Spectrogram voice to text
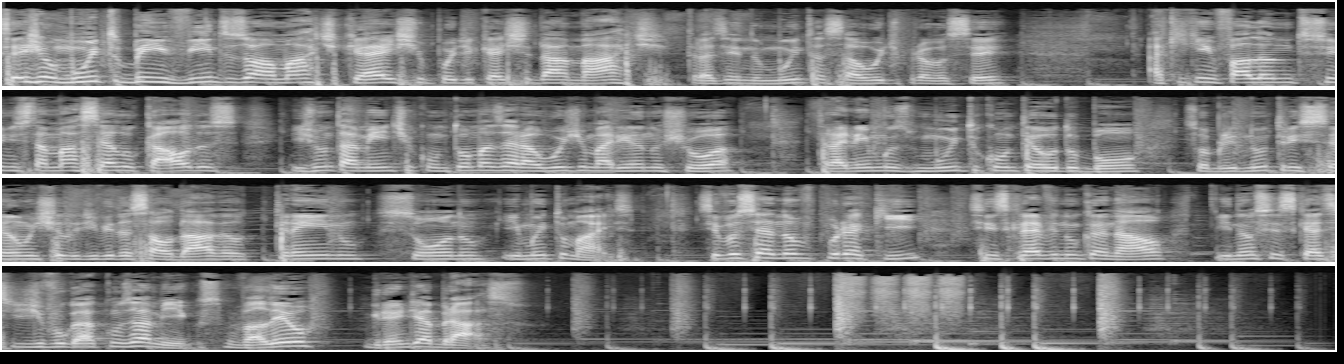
Sejam muito bem-vindos ao AmarteCast, o podcast da Amarte, trazendo muita saúde para você. Aqui quem fala é o nutricionista Marcelo Caldas e juntamente com Thomas Araújo e Mariano Shoa, traremos muito conteúdo bom sobre nutrição, estilo de vida saudável, treino, sono e muito mais. Se você é novo por aqui, se inscreve no canal e não se esqueça de divulgar com os amigos. Valeu, grande abraço!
